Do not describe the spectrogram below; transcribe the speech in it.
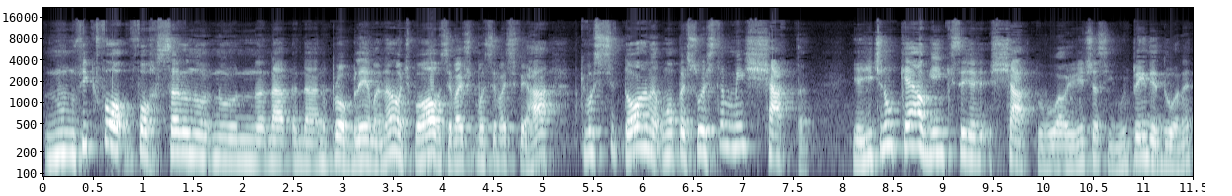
Não fique for, forçando no, no, na, na, no problema, não. Tipo, ó, oh, você, vai, você vai se ferrar, porque você se torna uma pessoa extremamente chata. E a gente não quer alguém que seja chato, a gente assim, o empreendedor, né?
